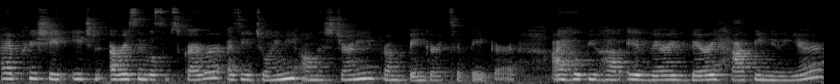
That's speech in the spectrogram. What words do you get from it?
I appreciate each and every single subscriber as you join me on this journey from banker to baker. I hope you have a very, very happy new year.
